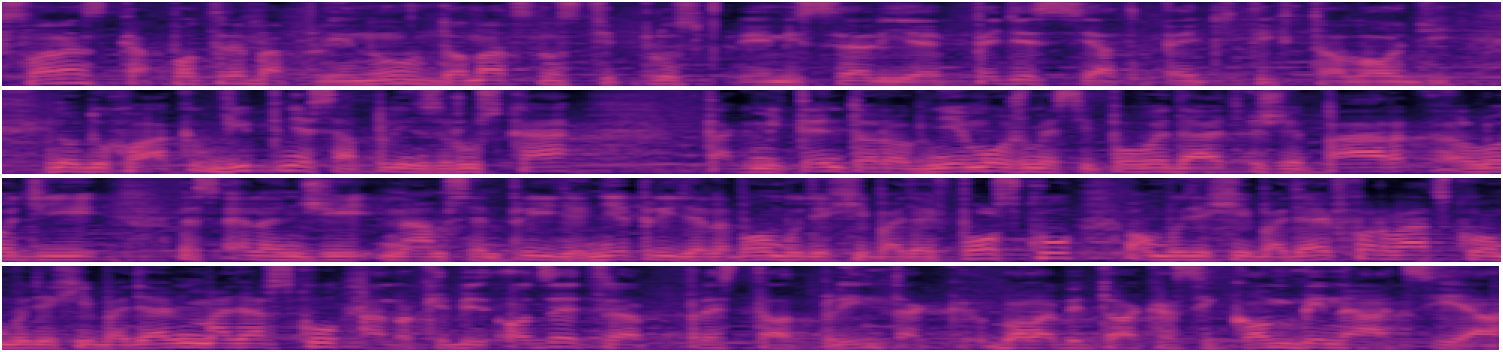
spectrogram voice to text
Slovenská potreba plynu domácnosti plus priemysel je 55 týchto lodí. Jednoducho, ak vypne sa plyn z Ruska, tak my tento rok nemôžeme si povedať, že pár lodí z LNG nám sem príde. Nepríde, lebo on bude chýbať aj v Polsku, on bude chýbať aj v Chorvátsku, on bude chýbať aj v Maďarsku. Áno, keby od zajtra prestal plyn, tak bola by to akási kombinácia,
